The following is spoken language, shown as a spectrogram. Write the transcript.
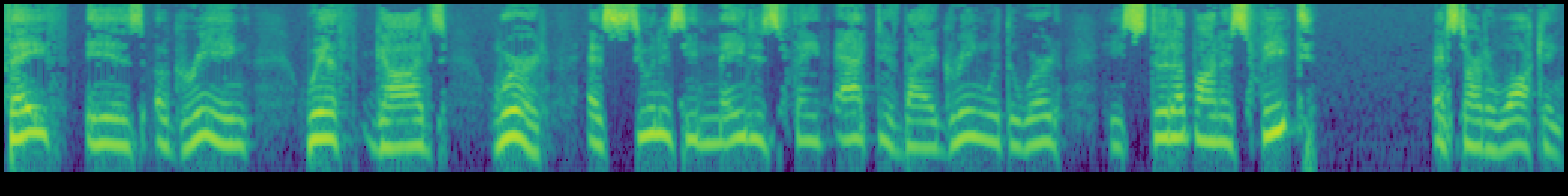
Faith is agreeing with God's word. As soon as he made his faith active by agreeing with the word, he stood up on his feet and started walking.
